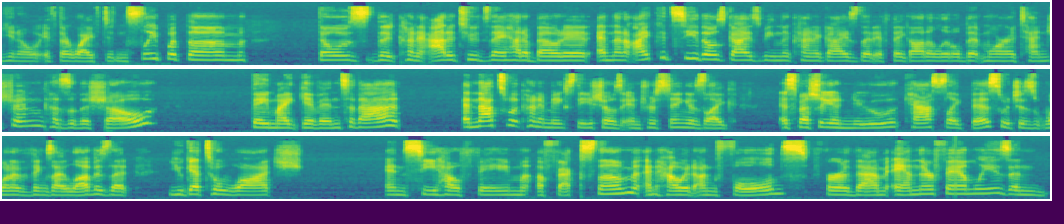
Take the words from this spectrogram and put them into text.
you know if their wife didn't sleep with them those the kind of attitudes they had about it. And then i could see those guys being the kind of guys that if they got a little bit more attention because of the show they might give in to that. And that's what kind of makes these shows interesting is like especially a new cast like this which is one of the things i love is that you get to watch and see how fame affects them and how it unfolds for them and their families. And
